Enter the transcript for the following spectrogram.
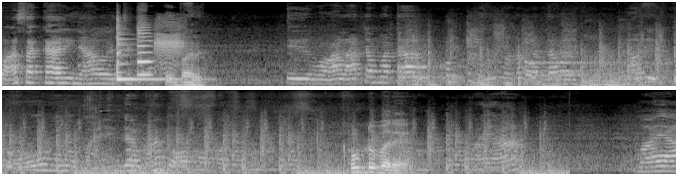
பாசக்காரி ஞாபகம் வச்சுக்கோ. பாரு. கூப்பிட்டு பாரு. மாயா? மாயா?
